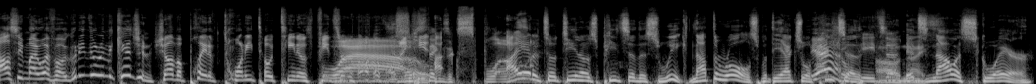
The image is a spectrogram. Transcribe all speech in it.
"I'll see my wife. I'm like, what are you doing in the kitchen?" She'll have a plate of 20 Totino's pizza Wow. rolls. Those can't- things explode. I had a Totino's pizza this week, not the rolls, but the actual Yeah. pizza. Actual pizza. Oh, nice. It's now a square.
